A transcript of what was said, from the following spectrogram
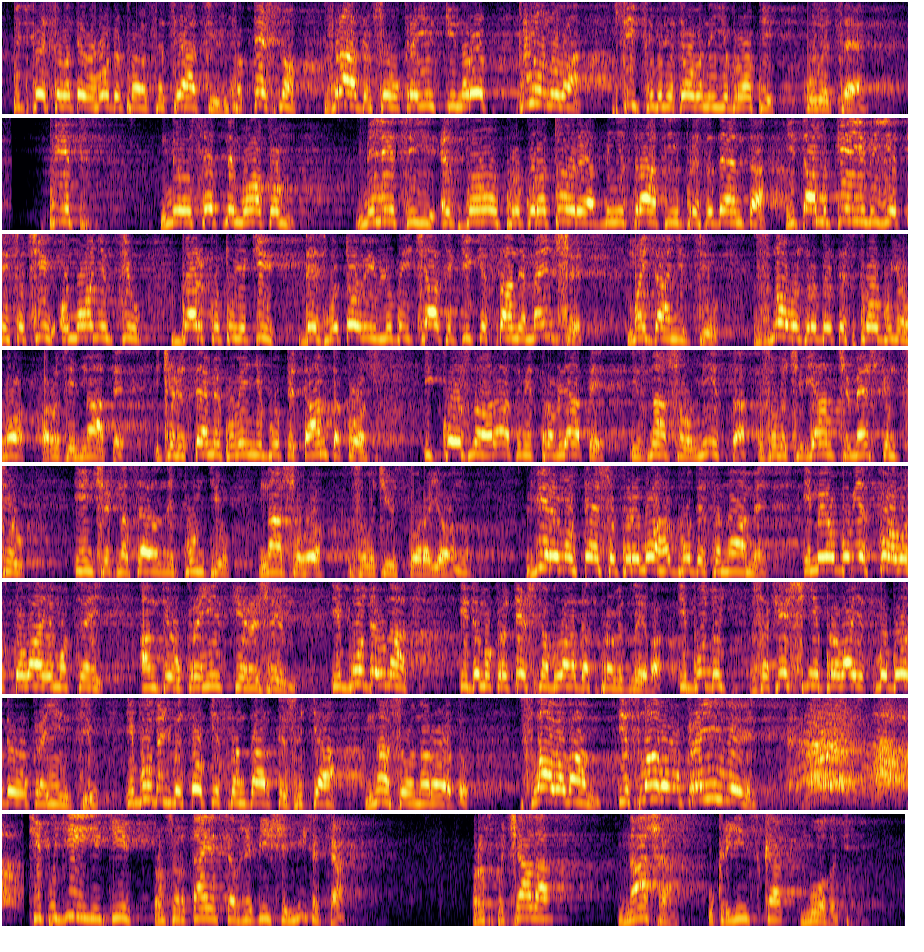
підписувати угоду про асоціацію, фактично зрадивши український народ, плюнула всій цивілізованій Європі у лице. Під неусипним оком міліції, СБУ, прокуратури, адміністрації президента. І там у Києві є тисячі омонівців Беркуту, які десь готові в будь-який час, як тільки стане менше майданівців, знову зробити спробу його розігнати. І через те ми повинні бути там також. І кожного разу відправляти із нашого міста золочів'ян чи мешканців інших населених пунктів нашого Золочівського району. Віримо в те, що перемога буде за нами, і ми обов'язково здолаємо цей антиукраїнський режим. І буде у нас і демократична влада справедлива, і будуть захищені права і свободи українців, і будуть високі стандарти життя нашого народу. Слава вам і слава Україні! Ті події, які розгортаються вже більше місяця, розпочала наша українська молодь.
